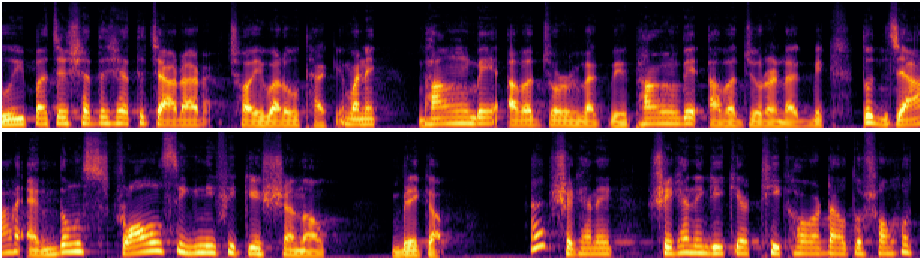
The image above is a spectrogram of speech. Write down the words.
দুই পাঁচের সাথে সাথে চার আর ছয় বারও থাকে মানে ভাঙবে, আবার জোরে লাগবে, ভাঙবে, আবার জোরে লাগবে। তো যার একদম স্ট্রং সিগনিফিকেশন অফ ব্রেকআপ হ্যাঁ সেখানে সেখানে গিয়ে কি আর ঠিক হওয়াটা অত সহজ?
